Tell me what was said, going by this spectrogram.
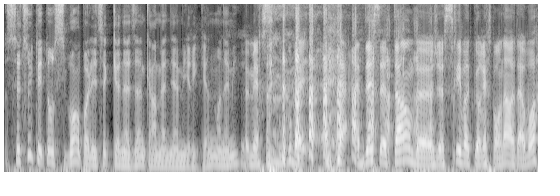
Sais-tu euh, que tu es aussi bon en politique canadienne qu'en manie américaine, mon ami? euh, Merci beaucoup. Ben, dès septembre, euh, je serai votre correspondant à Ottawa.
